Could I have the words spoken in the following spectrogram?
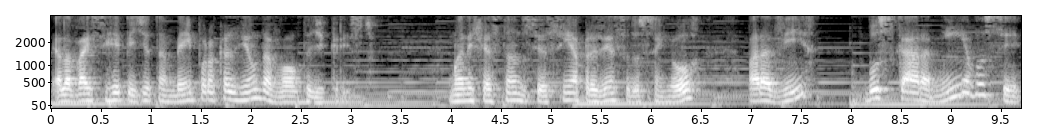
ela vai se repetir também por ocasião da volta de Cristo manifestando-se assim a presença do Senhor para vir buscar a mim e a você,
